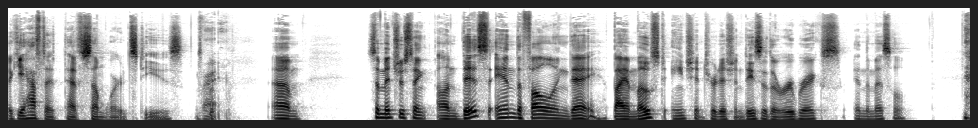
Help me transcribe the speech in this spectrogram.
Like you have to have some words to use. Right. Um, some interesting on this and the following day by a most ancient tradition. These are the rubrics in the Missal.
